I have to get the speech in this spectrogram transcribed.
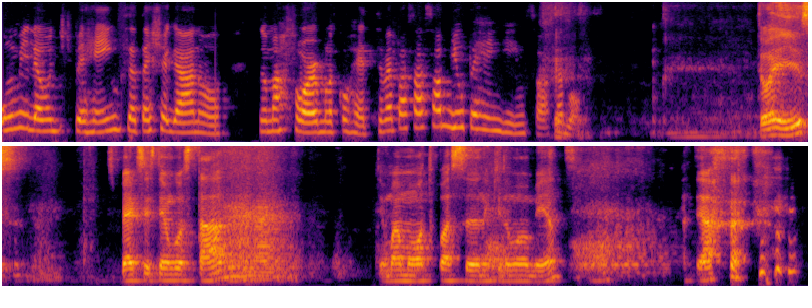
um milhão de perrengues até chegar no, numa fórmula correta. Você vai passar só mil perrenguinhos só, tá bom. então é isso. Espero que vocês tenham gostado. Tem uma moto passando aqui no momento. Até a,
